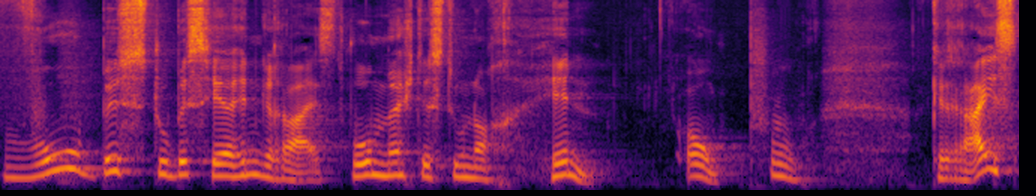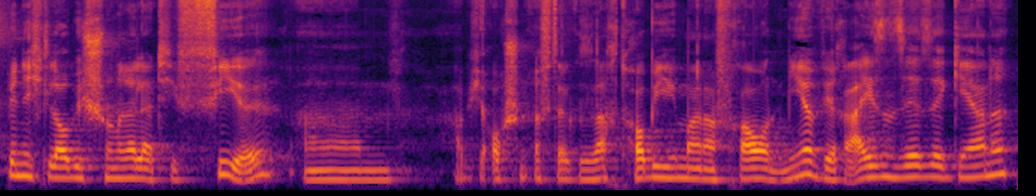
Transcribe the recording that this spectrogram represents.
wo bist du bisher hingereist? Wo möchtest du noch hin? Oh, puh. Gereist bin ich, glaube ich, schon relativ viel. Ähm, Habe ich auch schon öfter gesagt. Hobby meiner Frau und mir. Wir reisen sehr, sehr gerne.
